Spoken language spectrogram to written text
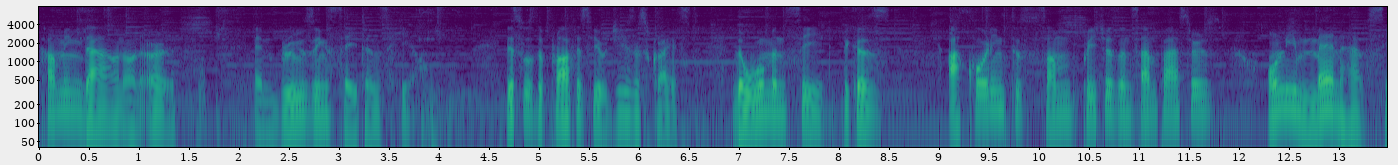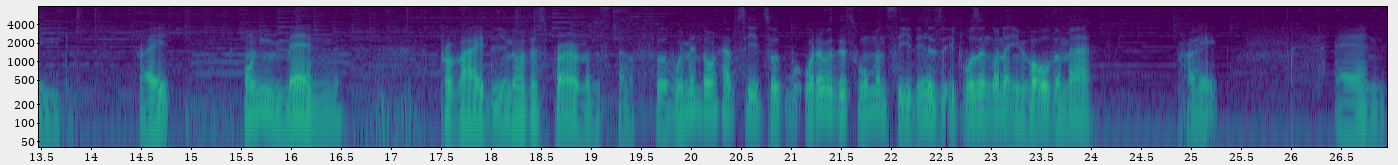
coming down on earth and bruising Satan's heel. This was the prophecy of Jesus Christ, the woman's seed, because according to some preachers and some pastors, only men have seed, right? Only men provide you know the sperm and stuff. So women don't have seed so whatever this woman's seed is it wasn't going to involve a man right? And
